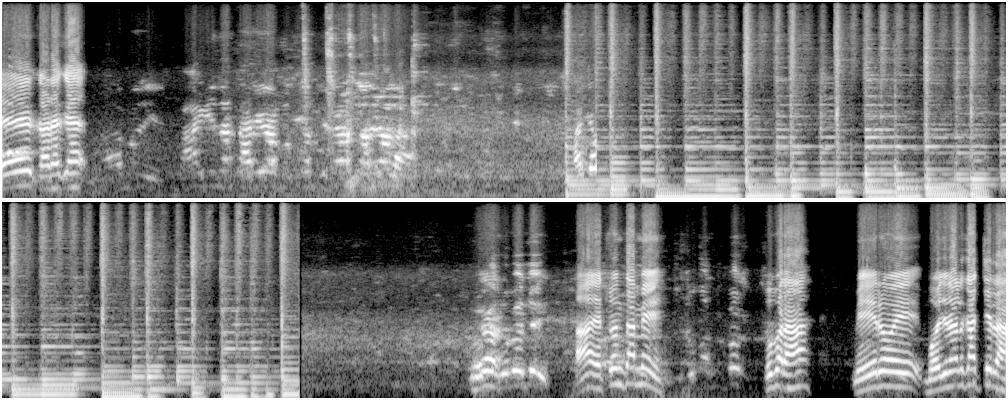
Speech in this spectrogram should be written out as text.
ఏ కడకే. ఆ ఎట్లుంది తమ్మి? సూపరా? మీరు ఈ భోజనాలకు వచ్చిరా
